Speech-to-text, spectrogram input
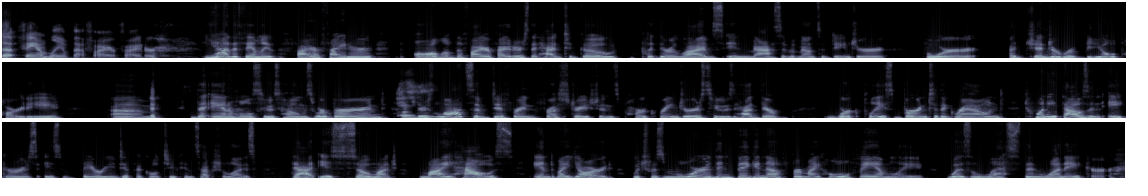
That family of that firefighter. yeah, the family of the firefighter, all of the firefighters that had to go put their lives in massive amounts of danger for a gender reveal party. Um, the animals whose homes were burned. There's lots of different frustrations. Park rangers who's had their workplace burned to the ground. 20,000 acres is very difficult to conceptualize. That is so much. My house and my yard, which was more than big enough for my whole family, was less than one acre.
